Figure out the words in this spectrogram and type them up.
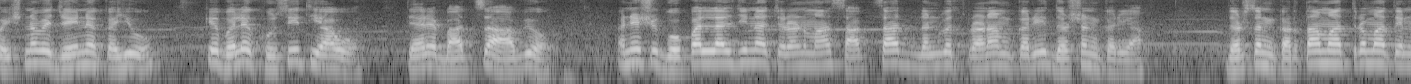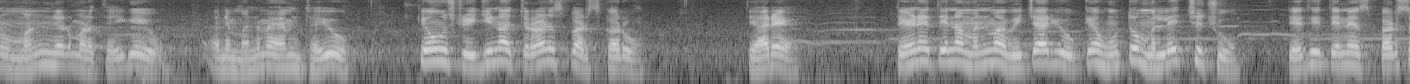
વૈષ્ણવે જઈને કહ્યું કે ભલે ખુશીથી આવો, ત્યારે બાદશાહ આવ્યો અને શ્રી ગોપાલલાલજીના ચરણમાં સાક્ષાત દંડવત પ્રણામ કરી દર્શન કર્યા. દર્શન કરતા માત્રમાં તેનું મન નિર્મળ થઈ ગયું અને મનમાં એમ થયું કે હું શ્રીજીના ચરણ સ્પર્શ કરું. ત્યારે તેણે તેના મનમાં વિચાર્યું કે હું તો મલેચ્છ છું, તેથી તેને સ્પર્શ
